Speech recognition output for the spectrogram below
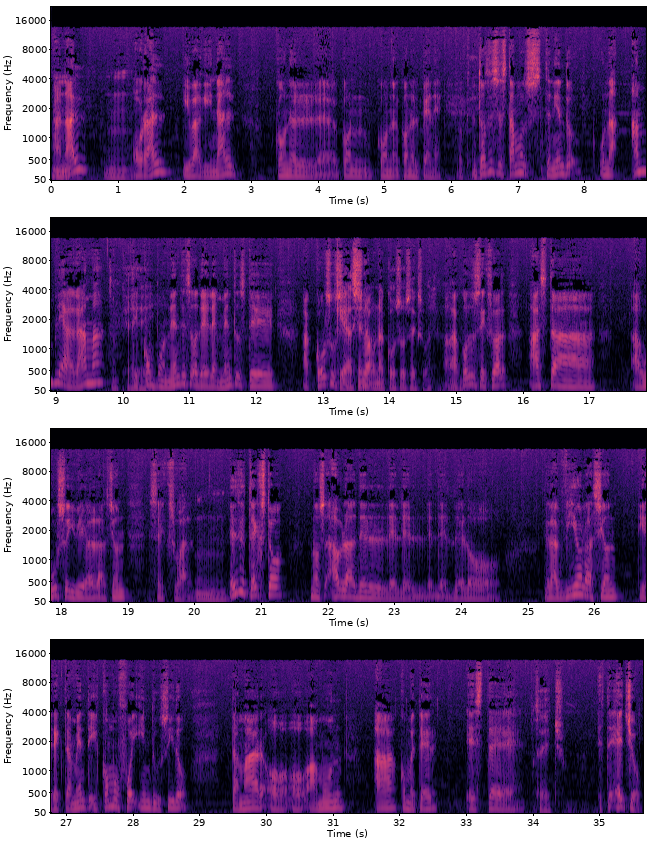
anal, Mm. oral y vaginal con el, eh, con, con- con el pene. Entonces estamos teniendo una amplia gama de componentes o de elementos de acoso que hacen sexual a un acoso sexual. acoso sexual hasta abuso y violación sexual. Mm. Ese texto nos habla del, del- del- del- del- de, lo, de la violación directamente y cómo fue inducido Tamar o, o Amón a cometer este, hecho. este hecho.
